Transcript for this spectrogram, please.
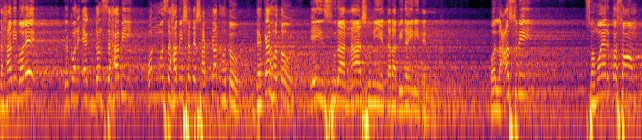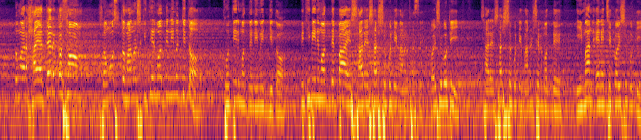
সাহাবি বলে, যখন একজন সাহাবি অন্য সাহাবির সাথে সাক্ষাৎ হতো, দেখা হতো, এই সুরা না শুনিয়ে তারা বিদায় নিতেন ও লাসরি সময়ের কসম, তোমার হায়াতের কসম, সমস্ত মানুষ কিথের মধ্যে নিমজ্জিত? ক্ষতির মধ্যে নিমজ্জিত। পৃথিবীর মধ্যে পায় সাড়ে সাতশো কোটি মানুষ আছে। কয়শো কোটি? সাড়ে সাতশো কোটি মানুষের মধ্যে ইমান এনেছে কয়শো কোটি?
